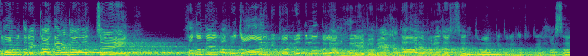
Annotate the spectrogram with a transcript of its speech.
তোমার ভিতরে কাকে রাখা হচ্ছে? হজরতে আবু জার গিফারি রদুল্লাহ তালু এইভাবে একাধারে বলে যাচ্ছেন, তোমার ভিতরে হজরতে হাসান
